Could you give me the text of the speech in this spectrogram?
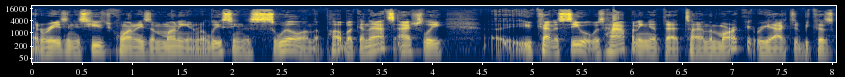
and raising these huge quantities of money and releasing this swill on the public. And that's actually uh, you kind of see what was happening at that time. The market reacted because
